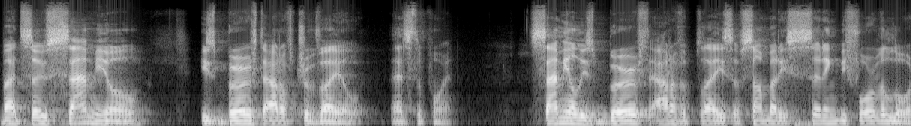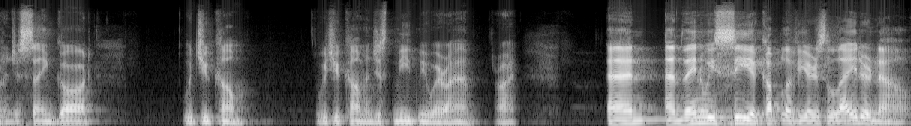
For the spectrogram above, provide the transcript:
But so Samuel is birthed out of travail. That's the point. Samuel is birthed out of a place of somebody sitting before the Lord and just saying, God, would you come? Would you come and just meet me where I am? Right? And, and then we see a couple of years later now,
